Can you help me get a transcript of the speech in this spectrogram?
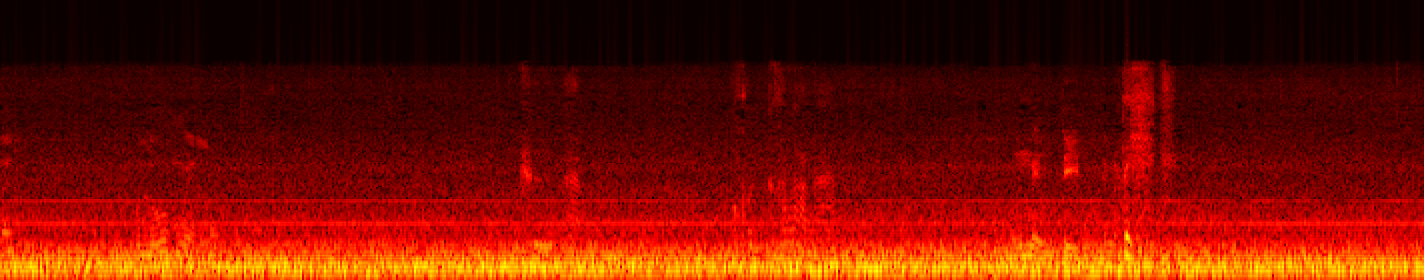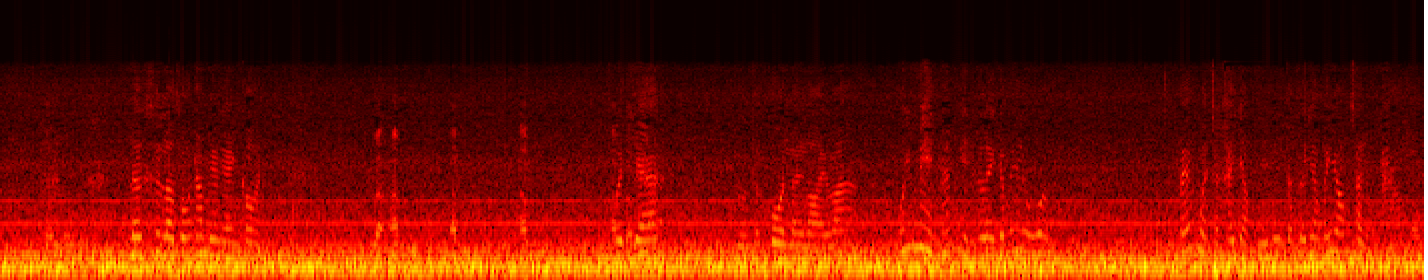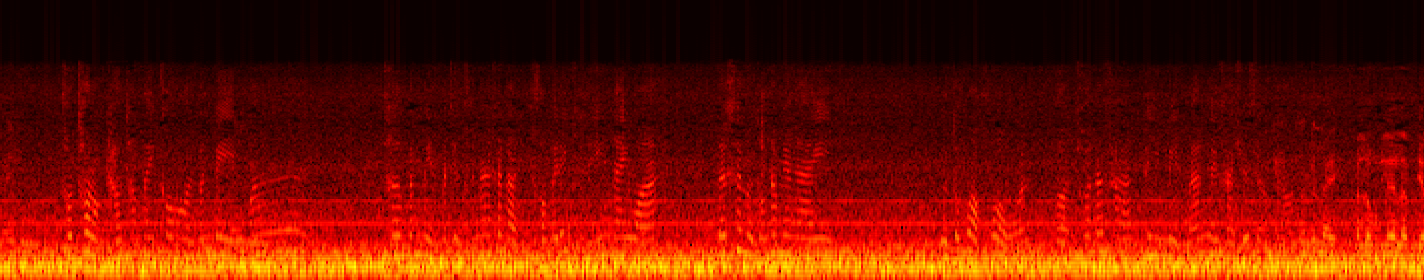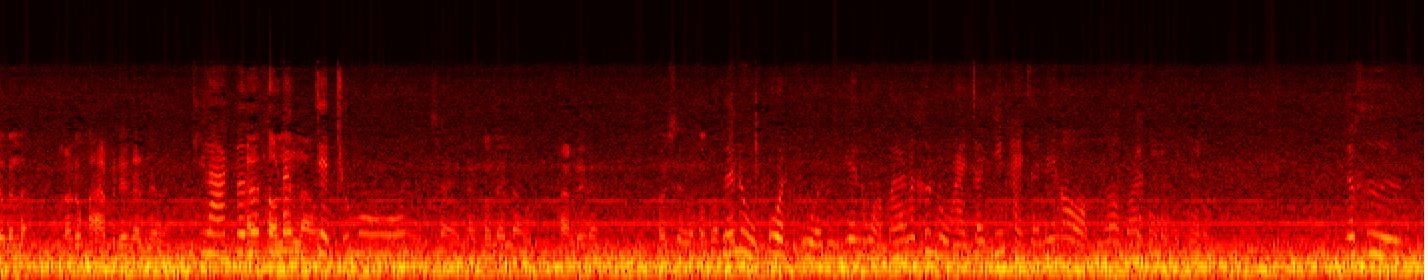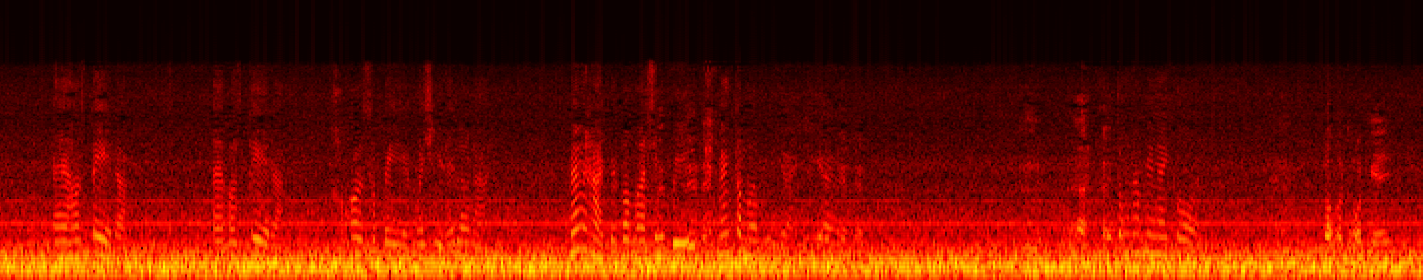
เลยกูรู้มึงเห็นเลย คือแบบคนข้างหลังอะมึงเหม็นตีนใช่ไหมตีแล้วคือเราต้องทำยังไงก่อน แล้วอัพอัพอัพเมื่อกี้หนูตะโกนลอยๆว่า อุ้ยเหม็นนะเหม็นอะไรก็ไม่รู้อะแม่งเหมือนจะ เขาถอดรองเท้าทำไมก่อน มันเหม็นมาก เธอมันเหม็นมาถึงข้างหน้าขนาดนี้เขาไม่ได้กินได้ยังไงวะ แล้วคือหนูต้องทำยังไง หนูต้องบอกเขาบอกว่าขอโทษนะคะตีเหม็นมากเลยค่ะช่วยใส่รองเท้าหไม่น่อยเป็นไร มันลงเรือลำเดียวกันแล้วเราต้องผ่านไปด้วยกันนั่นแหละที่รักแล้วเราต้องนั่งเขาเล่นเราเจ็ดชั่วโมง ใช่ทางเขาเล่นเราผ่านด้วยกันเขาเชื่อว่าเขาก็แล้วหนูปวดหัวหนูเวียนหัวมาก แล้วคือหนูหายใจยิ่งหายใจไม่ออกเนกอะว่าแล้วคือแอร์โฮสเตสอะ แอร์โฮสเตสอะเขาเอาสเปรย์มาฉีดให้เรานะ แม่งหายไปประมาณสิบวิแม่งกลับมาเป็นอย่างเงี้ยคือต้องทำยังไงก่อน ก็อดทนไงเข้าใจอย่าง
